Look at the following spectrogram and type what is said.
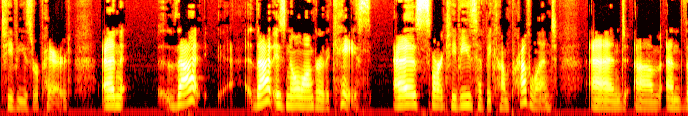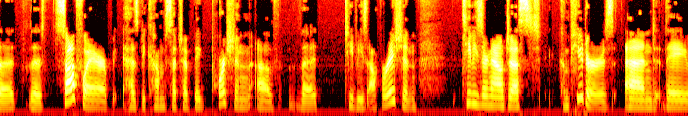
TVs repaired. And that that is no longer the case as smart TVs have become prevalent and um, and the the software has become such a big portion of the TV's operation. TVs are now just computers and they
